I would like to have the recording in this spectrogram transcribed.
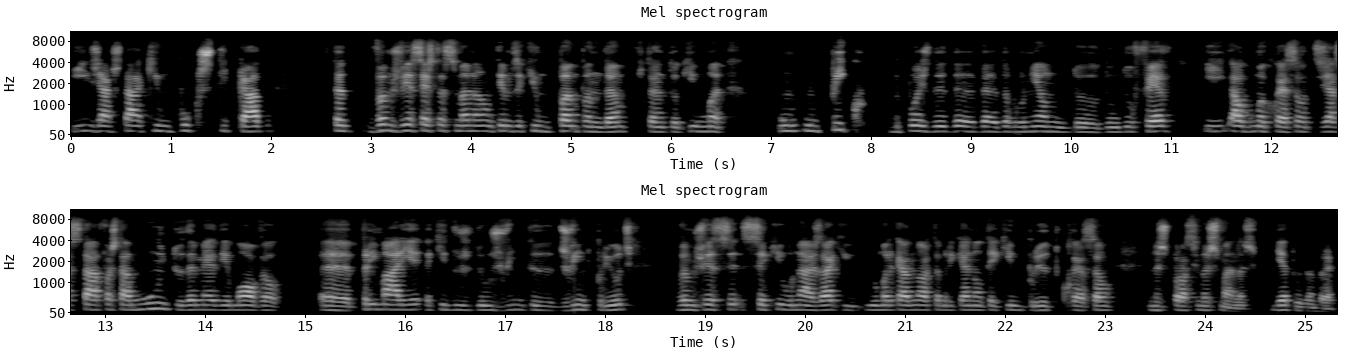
e já está aqui um pouco esticado. Portanto, vamos ver se esta semana não temos aqui um pump and dump, portanto, aqui uma, um, um pico depois de, de, de, da reunião do, do, do, Fed e alguma correção já se está a afastar muito da média móvel uh, primária aqui dos, dos, 20, dos 20 períodos. Vamos ver se, se aqui o Nasdaq e, o mercado norte-americano não tem aqui um período de correção nas próximas semanas. E é tudo, André.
